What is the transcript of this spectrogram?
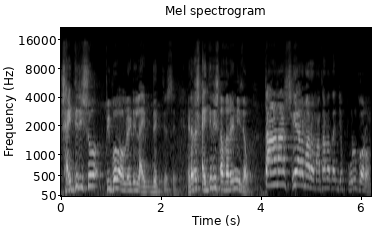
সাঁত্রিশশো পিপল অলরেডি লাইভ দেখতেছে। এটা সাঁত্রিশ হাজারে নিয়ে যাও। টানা শেয়ার মারো, মাথা টাথা যে ফুল গরম।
